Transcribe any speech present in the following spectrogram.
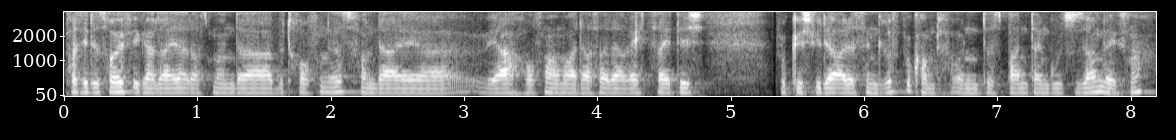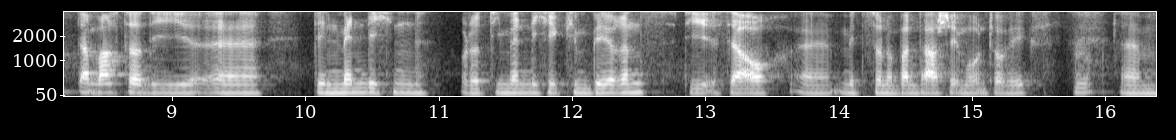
passiert es häufiger leider, dass man da betroffen ist. Von daher ja, hoffen wir mal, dass er da rechtzeitig wirklich wieder alles in den Griff bekommt und das Band dann gut zusammenwächst. Ne? Da macht er die, äh, den männlichen oder die männliche Kim Behrens, die ist ja auch äh, mit so einer Bandage immer unterwegs. Mhm. Ähm,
